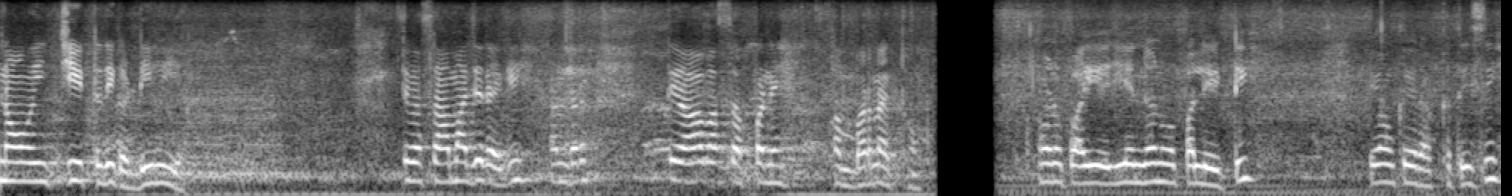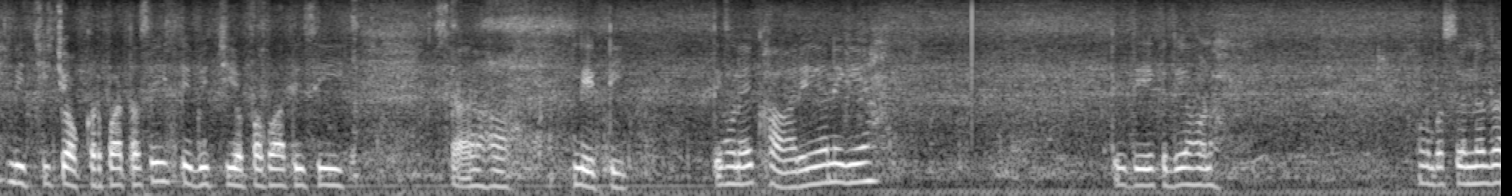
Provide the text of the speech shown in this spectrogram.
9 ਇੰਚੀ ਇੱਟ ਦੀ ਕੱਢੀ ਹੋਈ ਆ। ਤੇ ਬਸ ਆ ਮੱਝ ਰਹਿ ਗਈ ਅੰਦਰ, ਤੇ ਆ ਬਸ ਆਪਾਂ ਨੇ ਸੰਭਰਨਾ ਇੱਥੋਂ। ਹੁਣ ਪਾਈਏ ਜੀ ਇਹਨਾਂ ਨੂੰ ਆਪਾਂ ਲੇਟੀ ਭਿਉਂ ਕੇ ਰੱਖਤੀ ਸੀ, ਵਿੱਚ ਹੀ ਚੌਕਰ ਪਾਤਾ ਸੀ, ਤੇ ਵਿੱਚ ਹੀ ਆਪਾਂ ਪਾਤੀ ਸੀ ਆਹ ਲੇਟੀ। ਤੇ ਹੁਣ ਇਹ ਖਾ ਰਹੀਆਂ ਨੇਗੀਆਂ। ਤੇ ਦੇਖਦੇ ਆ ਹੁਣ। ਹੁਣ ਬਸ ਇਹਨਾਂ ਦਾ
